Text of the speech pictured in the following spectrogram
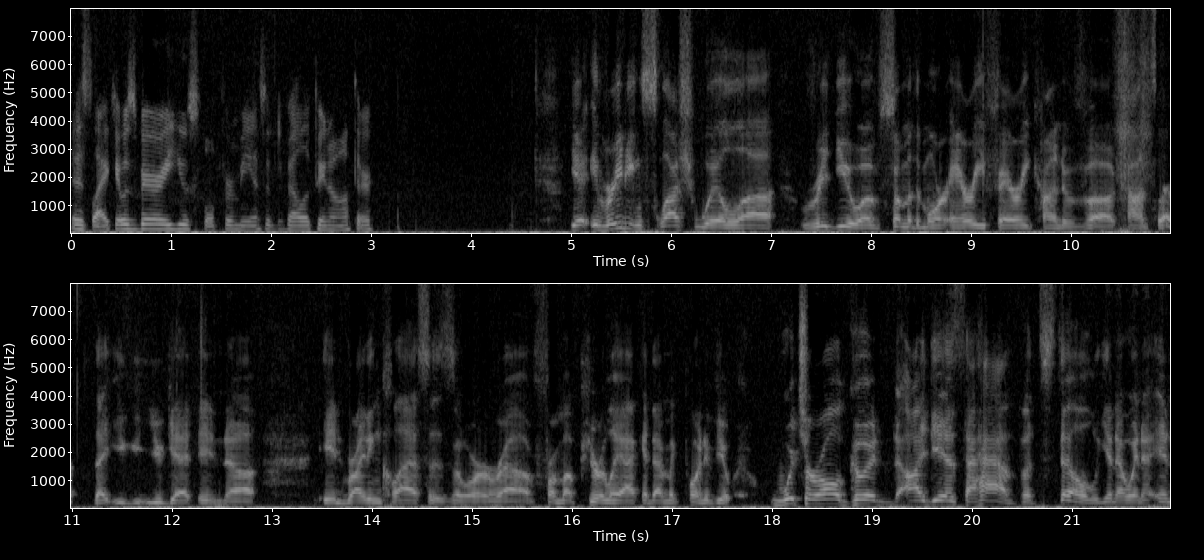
is like. It was very useful for me as a developing author. Yeah, reading slush will uh, rid you of some of the more airy fairy kind of uh, concepts that you you get in uh, in writing classes or uh, from a purely academic point of view which are all good ideas to have, but still, you know, in a, in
